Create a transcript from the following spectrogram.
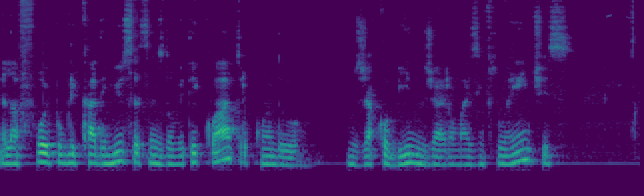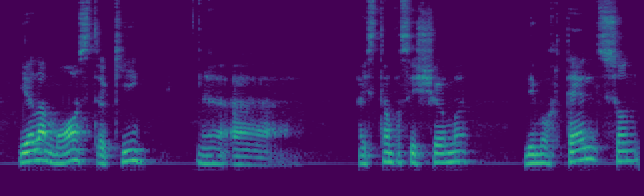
ela foi publicada em 1794, quando os jacobinos já eram mais influentes, e ela mostra aqui, né, a, a estampa se chama Les mortels sont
